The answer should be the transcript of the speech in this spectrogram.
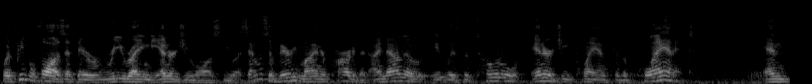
what people thought is that they were rewriting the energy laws of the U.S. That was a very minor part of it. I now know it was the total energy plan for the planet. And,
